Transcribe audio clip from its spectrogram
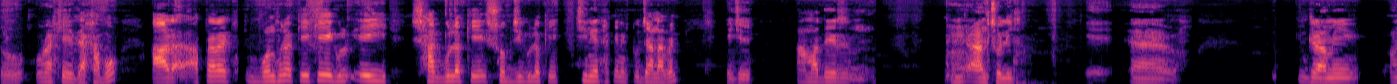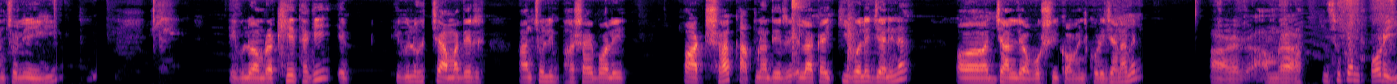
তো ওনাকে দেখাবো। আর আপনারা বন্ধুরা কে কে এগুলো, এই শাকগুলোকে, সবজিগুলোকে চিনে থাকেন একটু জানাবেন। এই যে আমাদের আঞ্চলিক গ্রামে অঞ্চলে এই এগুলো আমরা খেয়ে থাকি। এগুলো হচ্ছে আমাদের আঞ্চলিক ভাষায় বলে পাট শাক। আপনাদের এলাকায় কি বলে জানি না। জানলে অবশ্যই কমেন্ট করে জানাবেন। আর আমরা কিছুক্ষণ পরেই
